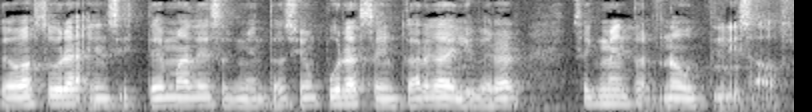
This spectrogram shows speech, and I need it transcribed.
de basura en sistema de segmentación pura se encarga de liberar segmentos no utilizados.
